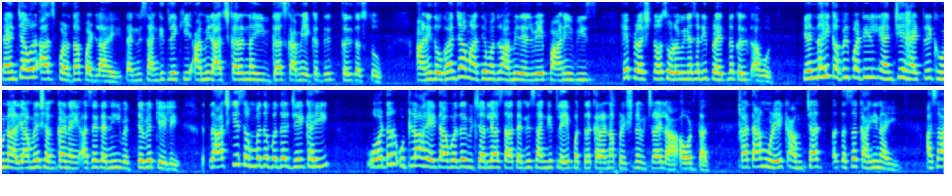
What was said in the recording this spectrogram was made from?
त्यांच्यावर आज पडदा पडला आहे. त्यांनी सांगितले की आम्ही राजकारण नाही विकास कामे एकत्रित करीत असतो. आणि दोघांच्या माध्यमातून आम्ही रेल्वे पाणी वीज हे प्रश्न सोडविण्यासाठी प्रयत्न करीत आहोत. यंदाही कपिल पाटील यांची हॅट्रिक होणार यामध्ये शंका नाही असे त्यांनी वक्तव्य केले. राजकीय संबंधाबद्दल जे काही वॉटर उठला आहे त्याबद्दल विचारले असता त्यांनी सांगितले पत्रकारांना प्रश्न विचारायला आवडतात. का त्यामुळे आमच्यात तसं काही नाही असा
